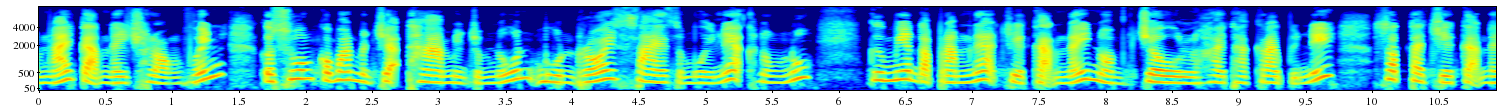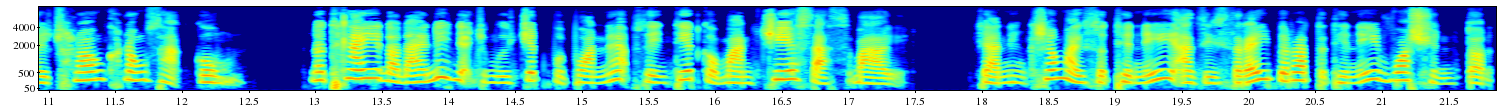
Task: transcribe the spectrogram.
ចំណែកករណីឆ្លងវិញក្រសួងក៏បានបញ្ជាក់ថាមានចំនួន441នាក់ក្នុងនោះគឺមាន15នាក់ជាករណីនាំចូលហើយថាក្រៅពីនេះសុទ្ធតែជាករណីឆ្លងក្នុងសហគមន៍ នៅថ្ងៃដដែលនេះអ្នកជំងឺជិត1000នាក់ផ្សេងទៀតក៏បានជាសះស្បើយចាននាងខ្ញុំហៃសុធានីអាស៊ីសេរីពីរដ្ឋធានី Washington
